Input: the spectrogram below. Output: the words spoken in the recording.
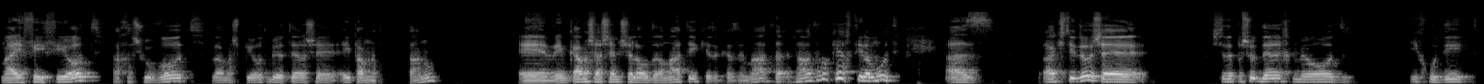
מהיפהפיות, החשובות והמשפיעות ביותר שאי פעם נתנו. אה, ועם כמה שהשם שלה הוא דרמטי, כי זה כזה, מה אתה, למה אתה לוקח אותי למות? אז רק שתדעו ש... שזה פשוט דרך מאוד ייחודית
